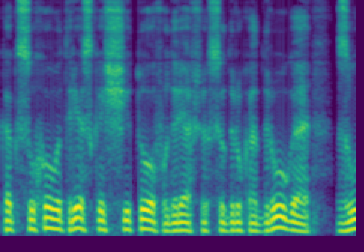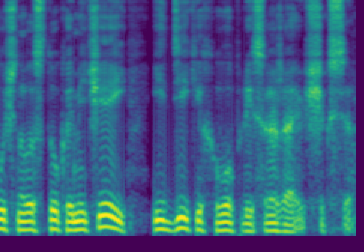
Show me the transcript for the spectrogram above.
как сухого треска щитов, ударявшихся друг от друга, звучного стука мечей и диких воплей сражающихся.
